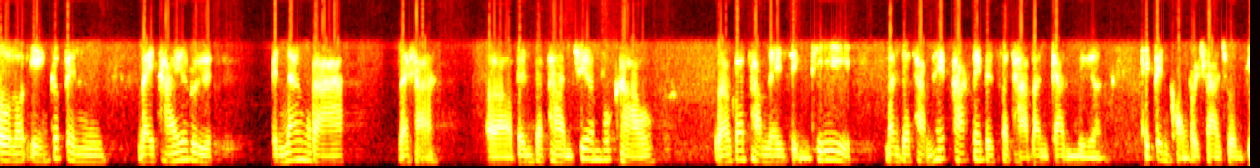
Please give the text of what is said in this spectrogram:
ตัวเราเองก็เป็นในท้ายเรือเป็นนั่งร้านนะคะเเป็นสะพานเชื่อมพวกเขา แล้วก็ทำในสิ่งที่มันจะทำให้พักได้เป็นสถาบันการเมืองที่เป็นของประชาชนจ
